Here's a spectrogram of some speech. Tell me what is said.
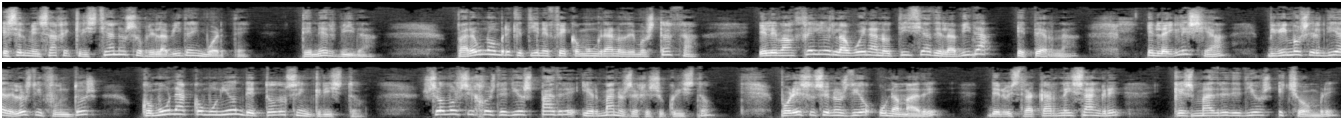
Es el mensaje cristiano sobre la vida y muerte tener vida. Para un hombre que tiene fe como un grano de mostaza, el Evangelio es la buena noticia de la vida eterna. En la Iglesia vivimos el Día de los Difuntos como una comunión de todos en Cristo. Somos hijos de Dios Padre y hermanos de Jesucristo. Por eso se nos dio una madre, de nuestra carne y sangre, que es madre de Dios hecho hombre.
